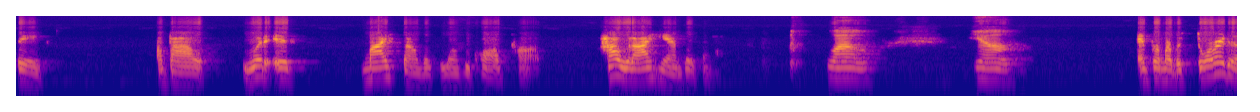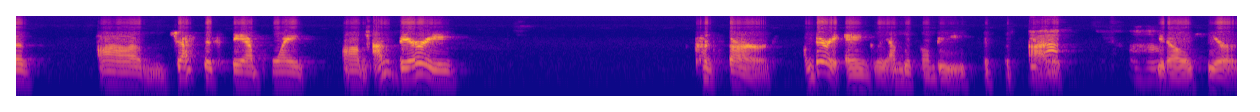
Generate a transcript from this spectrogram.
think about what if my son was the one who caused harm? How would I handle that? Wow. Yeah. And from a restorative um, justice standpoint, um, I'm very concerned. I'm very angry. I'm just going to be Yeah. honest, Uh-huh. you know, here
